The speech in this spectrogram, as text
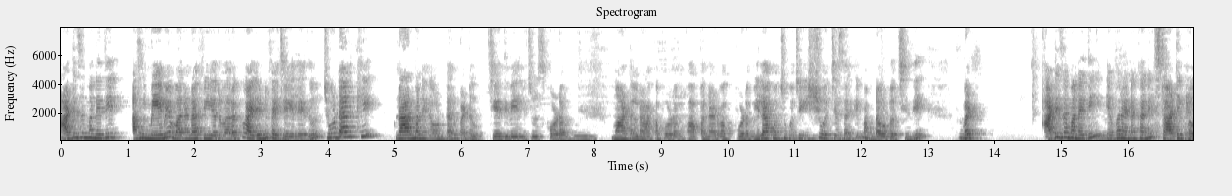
ఆటిజం అనేది అసలు మేమే వన్ అండ్ హాఫ్ ఇయర్ వరకు ఐడెంటిఫై చేయలేదు. చూడడానికి నార్మల్గా ఉంటారు బట్ చేతి వేలు చూసుకోవడం మాటలు రాకపోవడం పాప నడవకపోవడం ఇలా కొంచెం కొంచెం ఇష్యూ వచ్చేసరికి మాకు డౌట్ వచ్చింది. బట్ ఆటిజం అనేది ఎవరైనా కానీ స్టార్టింగ్లో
